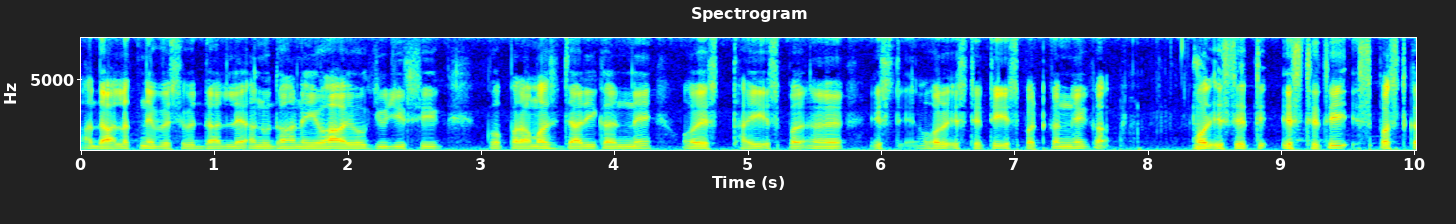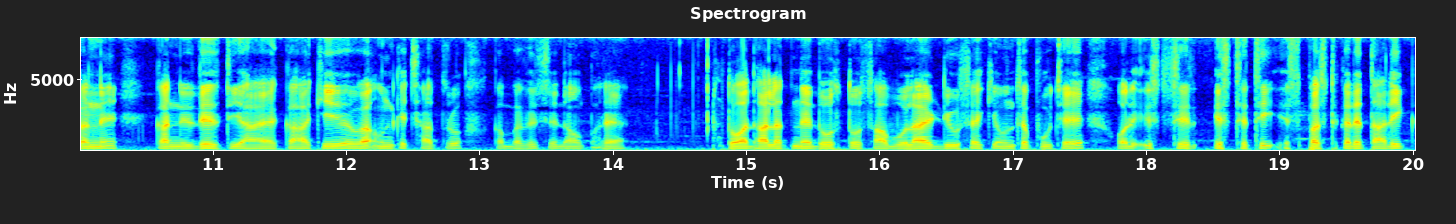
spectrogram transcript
अदालत ने विश्वविद्यालय अनुदान युवा आयोग यूजीसी को परामर्श जारी करने और स्थायी और स्थिति स्पष्ट करने का, और स्थिति स्थिति स्पष्ट करने का निर्देश दिया है। कहा कि वह उनके छात्रों का भविष्य दांव पर है। तो अदालत ने दोस्तों साहब बोला है ड्यू से कि उनसे पूछे और इस स्थिति स्पष्ट करे, तारीख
